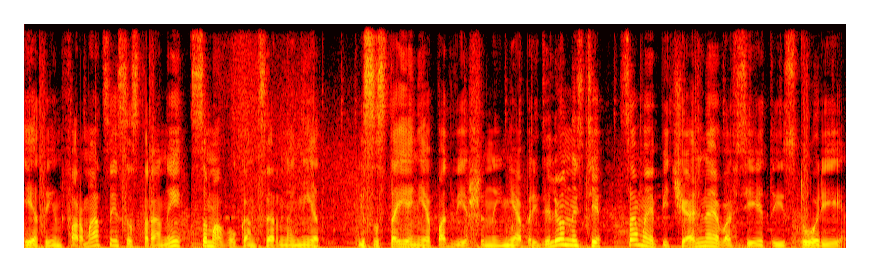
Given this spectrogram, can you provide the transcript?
этой информации со стороны самого концерна нет, и состояние подвешенной неопределенности самое печальное во всей этой истории.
